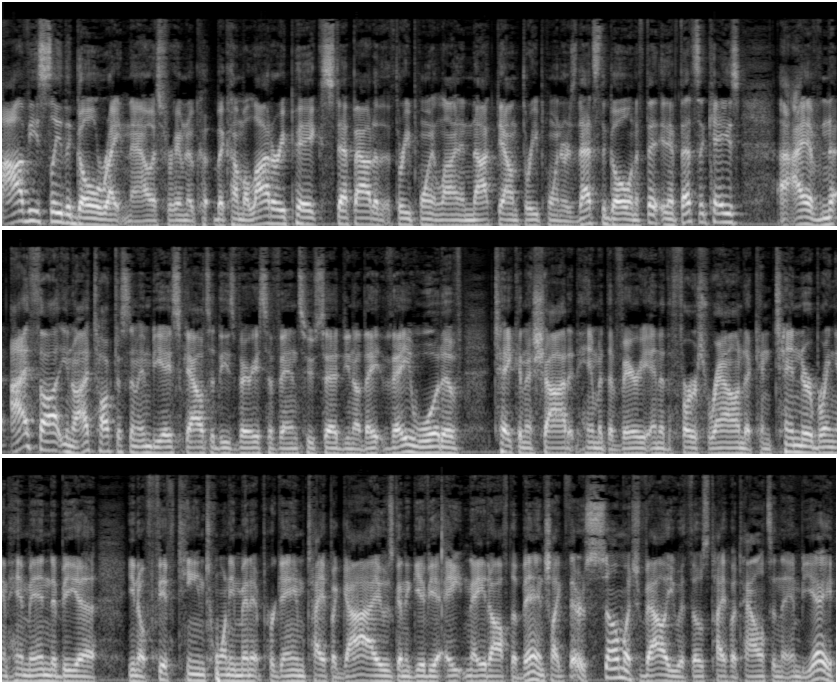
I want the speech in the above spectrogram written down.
obviously the goal right now is for him to become a lottery pick, step out of the three point line, and knock down three pointers. That's the goal. And if that, and if that's the case, I have no, I thought you know I talked to some NBA scouts at these various events who said you know they they would have taken a shot at him at the very end of the first round, a contender bringing him in to be a you know 15 20 minute per game type of guy who's going to give you eight and eight off the bench. Like there's so much value with those type of talents in the NBA,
